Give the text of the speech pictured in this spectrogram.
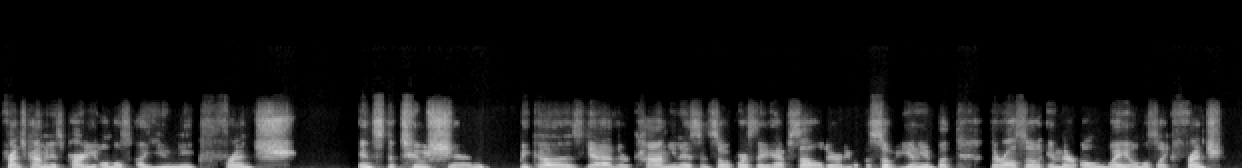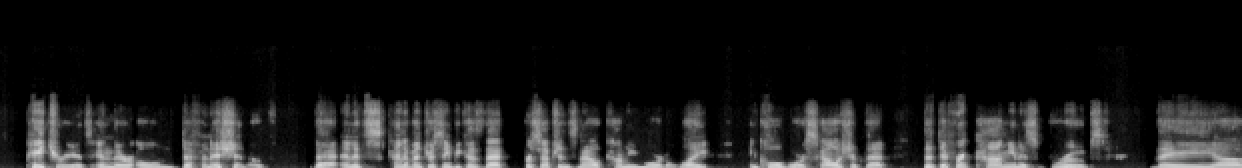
French Communist Party almost a unique French institution because yeah they're communists and so of course they have solidarity with the soviet union but they're also in their own way almost like french patriots in their own definition of that and it's kind of interesting because that perception is now coming more to light in cold war scholarship that the different communist groups they uh,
